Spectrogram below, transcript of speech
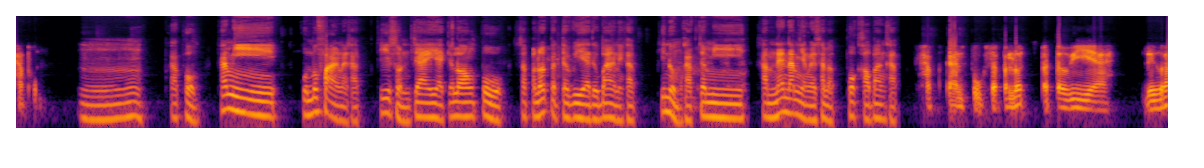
ครับผม อืมครับผม ถ้ามีคุณผู้ฟังนะครับ ที่สนใจอยากจะลองปลูกสับปะรดปัตตเวียดูบ้างนะครับพี่หนุ่มครับจะมีคำแนะนำอย่างไรสำหรับพวกเขาบ้างครับ ครับการปลูกสับปะรดปัตตเวีย หรือว่า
